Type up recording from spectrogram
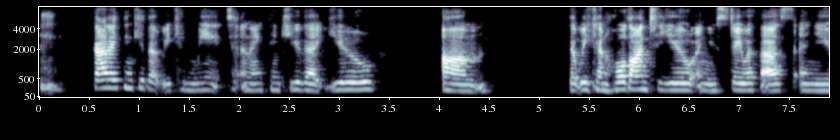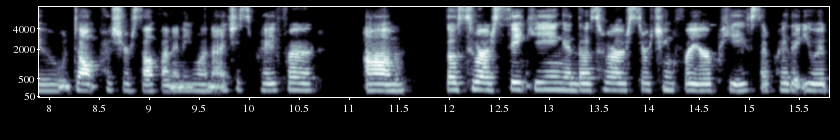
God, I thank you that we can meet and I thank you that you um that we can hold on to you and you stay with us and you don't push yourself on anyone. I just pray for um those who are seeking and those who are searching for your peace. I pray that you would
